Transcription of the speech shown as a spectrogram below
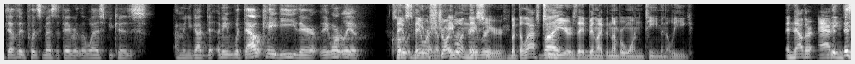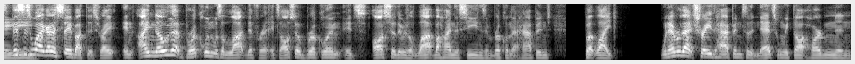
definitely puts them as the favorite in the West because I mean, you got. I mean, without KD, there they weren't really a close. to they were like, struggling favorite this favorite. year, but the last two but- years they've been like the number one team in the league. And now they're adding This, KD. this is what I gotta say about this, right? And I know that Brooklyn was a lot different. It's also Brooklyn. It's also there was a lot behind the scenes in Brooklyn that happened. But like, whenever that trade happened to the Nets, when we thought Harden and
